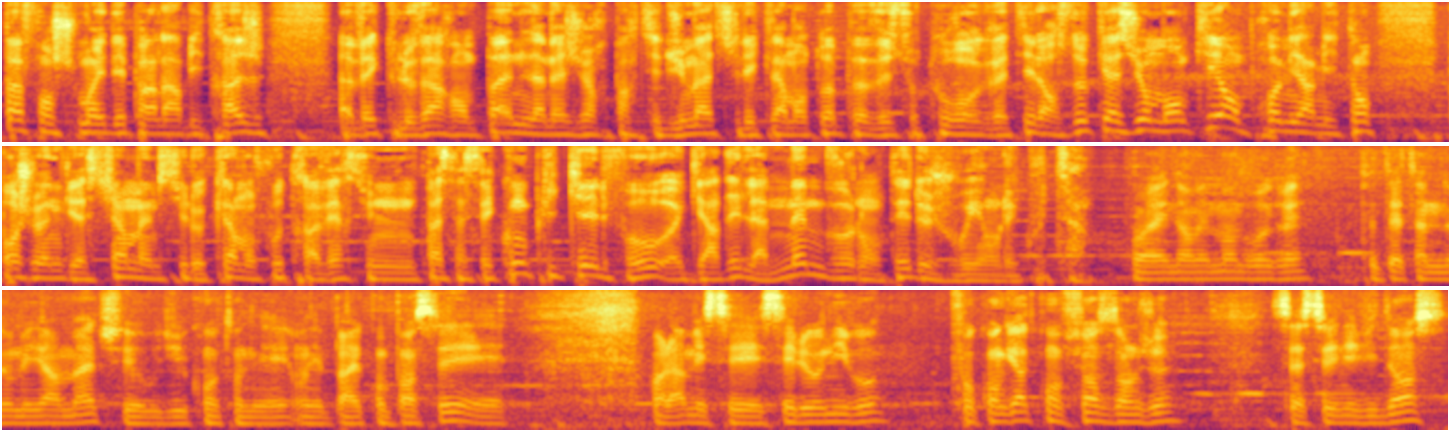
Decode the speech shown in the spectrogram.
pas franchement aidé par l'arbitrage. Avec le VAR en panne la majeure partie du match, les Clermontois peuvent surtout regretter leurs occasions manquées en première mi-temps. Pour Joanne Gastien, même si le Clermont Foot traverse une passe assez compliquée, il faut garder la même volonté de jouer. On l'écoute. Ouais, énormément de regrets. Peut-être un de nos meilleurs matchs et où du compte on n'est on est pas récompensé. Et voilà, mais c'est le haut niveau faut qu'on garde confiance dans le jeu. Ça, c'est une évidence.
